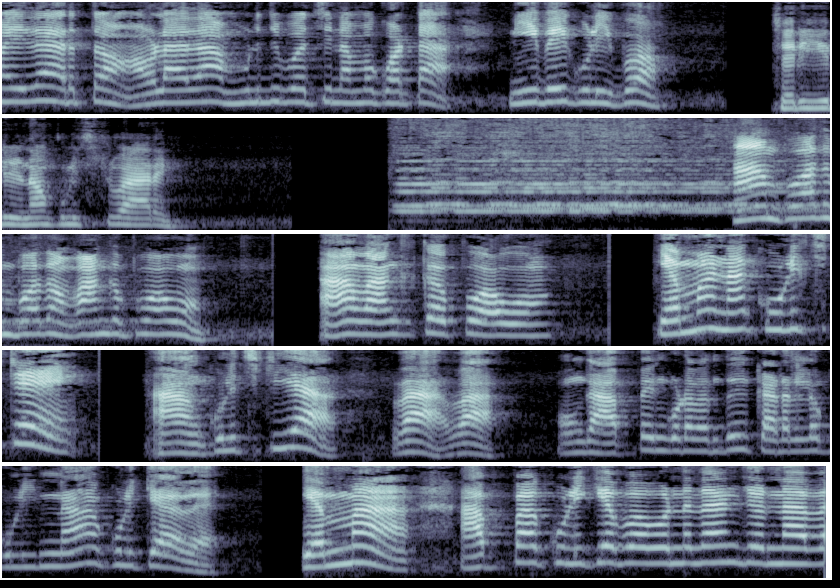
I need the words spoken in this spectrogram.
மாதிரி தான் அர்த்தம். அவ்வளவுதான் முடிஞ்சு போச்சு நம்ம கொட்டா. நீ போய் குளி போ. சரி இரு நான் குளிச்சுட்டு வரேன். ஆ போதும் போதும். வாங்க போவோம். ஆ வாங்கக்கா போவோம். எம்மா நான் குளிச்சிட்டேன். ஆ குளிச்சிட்டியா? வா வா. உங்க அப்பன் கூட வந்து கடல்ல குளின்னா குளிக்காத. எம்மா அப்பா குளிக்க போவோன்னு தான் சொன்னாவ.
